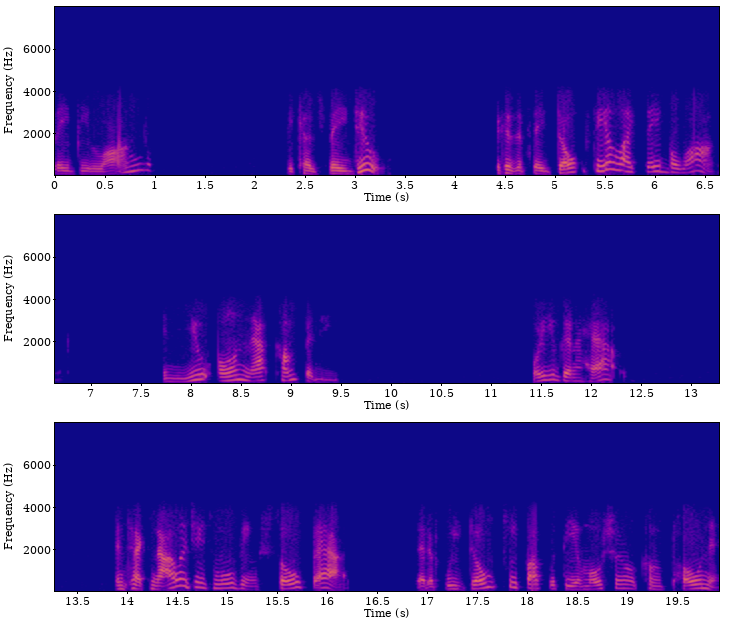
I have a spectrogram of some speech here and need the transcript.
they belong because they do. Because if they don't feel like they belong and you own that company, what are you going to have? And technology is moving so fast that if we don't keep up with the emotional component,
